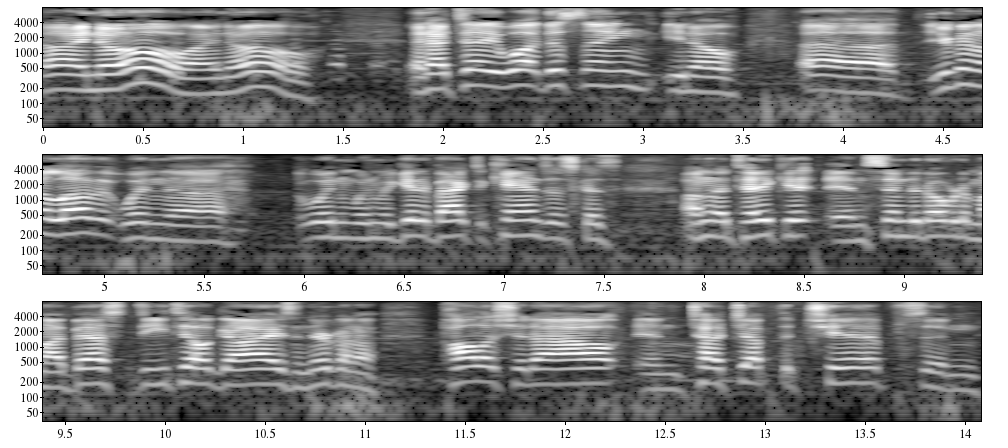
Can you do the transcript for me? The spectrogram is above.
I know, I know. And I tell you what, this thing, you know, uh, you're gonna love it when uh, when when we get it back to Kansas because I'm gonna take it and send it over to my best detail guys, and they're gonna polish it out and touch up the chips, and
